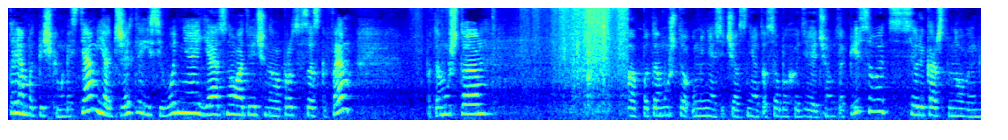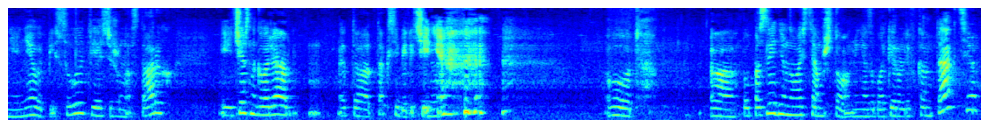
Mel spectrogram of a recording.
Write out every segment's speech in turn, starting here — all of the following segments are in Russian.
Трем подписчикам и гостям, я Джетли, и сегодня я снова отвечу на вопросы с СКФМ, потому что... А потому что у меня сейчас нет особых идей, о чем записывать, лекарства новые мне не выписывают, я сижу на старых, и, честно говоря, это так себе лечение. Вот. А, по последним новостям, что? Меня заблокировали ВКонтакте,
